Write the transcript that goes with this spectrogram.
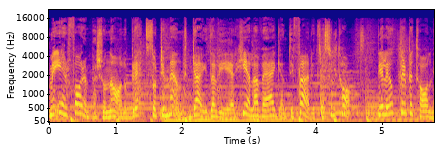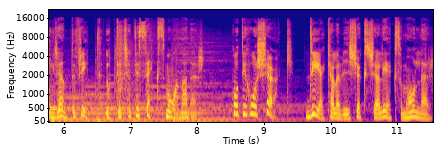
Med erfaren personal och brett sortiment guidar vi er hela vägen till färdigt resultat. Dela upp er betalning räntefritt upp till 36 månader. HTH Kök, det kallar vi kökskärlek som håller.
